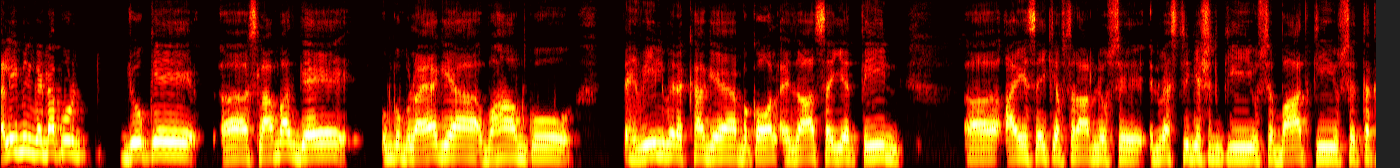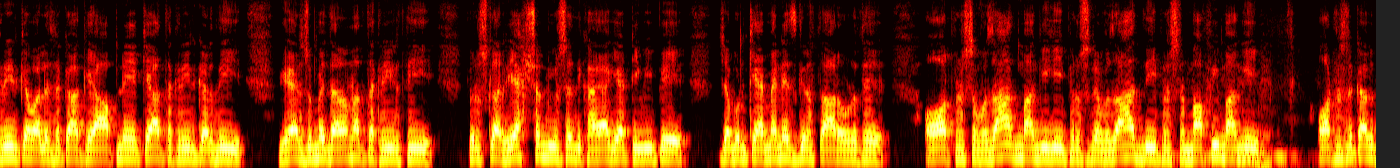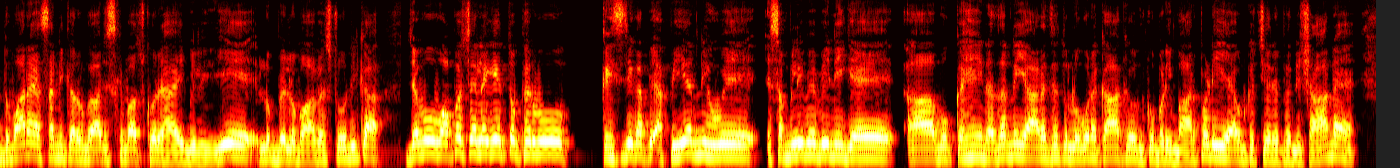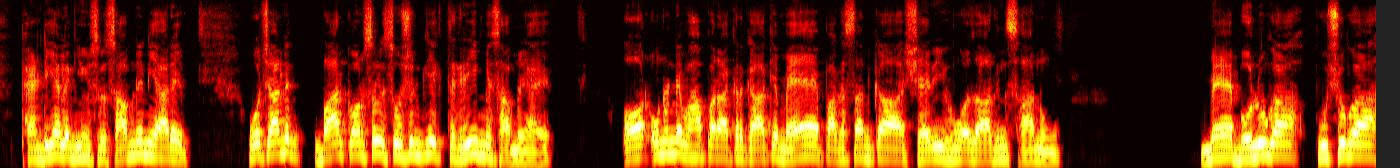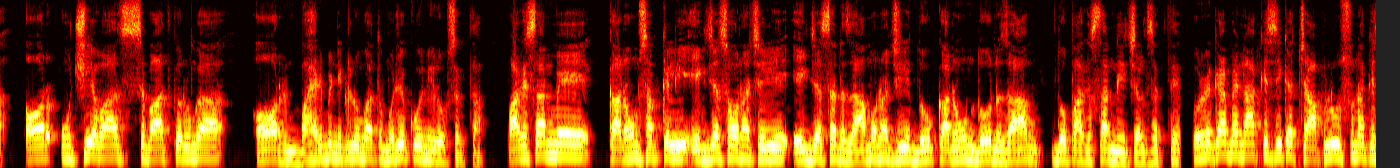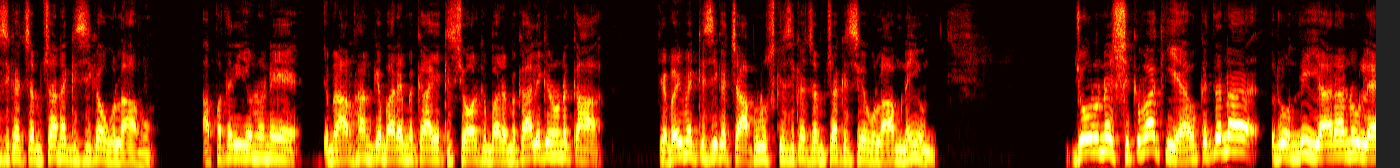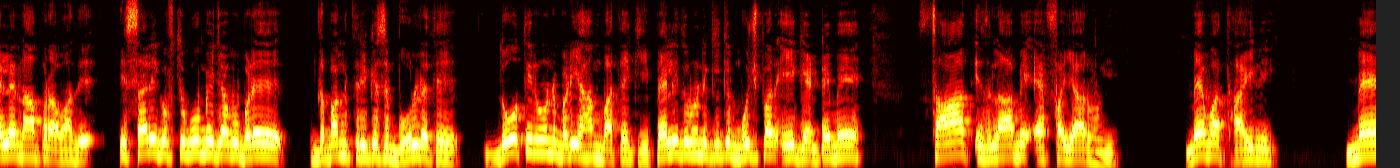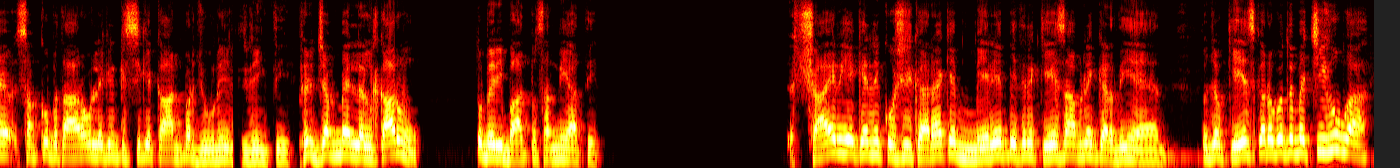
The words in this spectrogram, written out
علی بن گنڈا پور جو کہ اسلام آباد گئے، ان کو بلایا گیا، وہاں ان کو تحویل میں رکھا گیا، بقول اعزاز سید تین آئی ایس آئی کے افسران نے اس سے انویسٹیگیشن کی، اس سے بات کی، اس سے تقریر کے حوالے سے کہا کہ آپ نے کیا تقریر کر دی؟ غیر ذمہ دارانہ تقریر تھی۔ پھر اس کا ریئیکشن بھی اسے دکھایا گیا ٹی وی پہ، جب ان کے ایم این ایس گرفتار ہو رہے تھے اور پھر اس سے وضاحت مانگی گئی، پھر اس نے وضاحت دی، پھر اس نے معافی مانگی۔ اور پھر اس نے کہا دوبارہ ایسا نہیں کروں گا جس کے بعد اس کو رہائی ملی۔ یہ لب لباب ہے۔ اسٹوری کا جب وہ واپس چلے گئے تو پھر وہ کسی جگہ پہ اپیئر نہیں ہوئے اسمبلی میں بھی نہیں گئے۔ وہ کہیں نظر نہیں آ رہے تھے تو لوگوں نے کہا کہ ان کو بڑی مار پڑی ہے، ان کے چہرے پہ نشان ہے، پھینٹیاں لگی ہیں، اس کے سامنے نہیں آ رہے۔ وہ اچانک بار کونسل ایسوسیشن کی ایک تقریب میں سامنے آئے اور انہوں نے وہاں پر آ کر کہا کہ میں پاکستان کا شہری ہوں، آزاد انسان ہوں۔ میں بولوں گا، پوچھوں گا اور اونچی آواز سے بات کروں گا اور باہر بھی نکلوں گا تو مجھے کوئی نہیں روک سکتا۔ پاکستان میں قانون سب کے لیے ایک جیسا ہونا چاہیے، ایک جیسا نظام ہونا چاہیے۔ دو قانون، دو نظام، دو پاکستان نہیں چل سکتے۔ انہوں نے کہا، میں نہ کسی کا چاپلوس ہوں، نہ کسی کا چمچا، نہ کسی کا غلام ہوں۔ اب پتہ نہیں انہوں نے عمران خان کے بارے میں کہا یا کسی اور کے بارے میں کہا، لیکن انہوں نے کہا کہ بھائی، میں کسی کا چاپلوس، کسی کا چمچا، کسی کا غلام نہیں ہوں۔ جو انہوں نے شکوہ کیا، وہ کہتے نا، روندی یارہ نو لے لے نا پراواں دے۔ اس ساری گفتگو میں جب وہ بڑے دبنگ طریقے سے بول رہے تھے، دو تین انہوں نے بڑی اہم باتیں کی۔ پہلی تو انہوں نے کی کہ مجھ پر ایک گھنٹے میں سات اضلاع میں ایف آئی آر ہوئی۔ میں وہاں تھا ہی نہیں۔ میں سب کو بتا رہا ہوں، لیکن کسی کے کان پر جو نہیں رینگتی۔ پھر جب میں للکاروں تو میری بات پسند نہیں آتی۔ شاعر یہ کہنے کی کوشش کر رہا ہے کہ میرے پہ اتنے کیس آپ نے کر دیے ہیں، تو جب کیس کرو گے تو میں چیہوں گا۔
